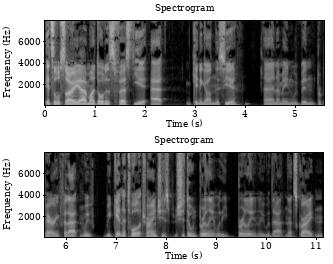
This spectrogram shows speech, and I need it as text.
it's also uh, my daughter's first year at kindergarten this year, and I mean we've been preparing for that. We've we're getting a toilet train. She's she's doing brilliant with brilliantly with that, and that's great. And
